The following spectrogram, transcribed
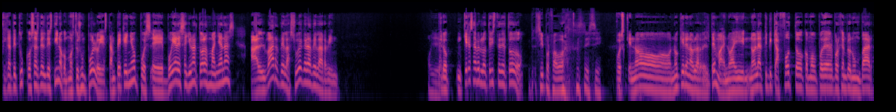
fíjate tú, cosas del destino, como esto es un pueblo y es tan pequeño, pues eh, voy a desayunar todas las mañanas al bar de la suegra de Lardín. Oye. Pero, ¿quieres saber lo triste de todo? Sí, por favor. sí, sí. Pues que no, no quieren hablar del tema. No hay, no hay la típica foto como puede haber, por ejemplo, en un bar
